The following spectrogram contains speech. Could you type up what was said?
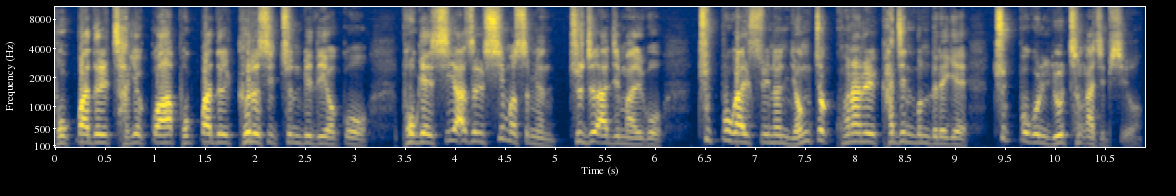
복받을 자격과 복받을 그릇이 준비되었고 복의 씨앗을 심었으면 주저하지 말고 축복할 수 있는 영적 권한을 가진 분들에게 축복을 요청하십시오.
